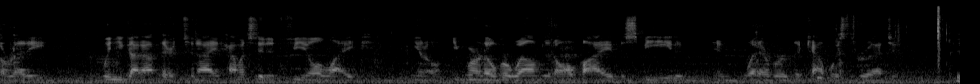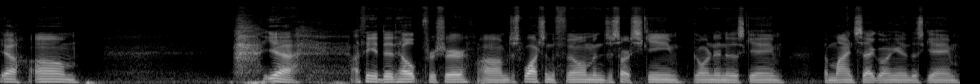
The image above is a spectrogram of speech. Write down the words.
already, when you got out there tonight, how much did it feel like, you know, you weren't overwhelmed at all by the speed and, and whatever the Cowboys threw at you? Yeah. Um, yeah. I think it did help for sure. Um, just watching the film and just our scheme going into this game, the mindset going into this game,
